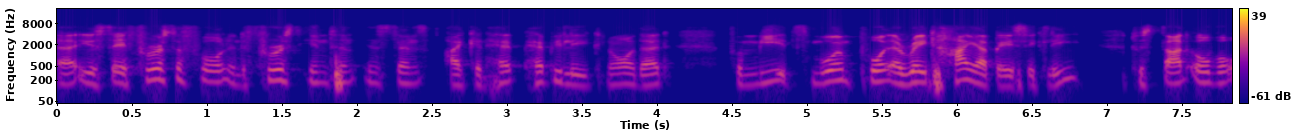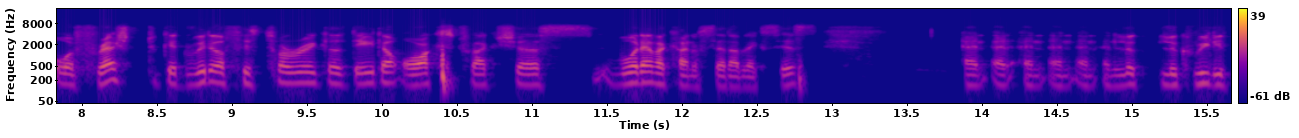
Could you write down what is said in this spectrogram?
Uh, you say first of all in the first in- instance i can ha- happily ignore that. For me it's more important a rate higher basically to start over all fresh to get rid of historical data org structures whatever kind of setup exists and and and and, and look look really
